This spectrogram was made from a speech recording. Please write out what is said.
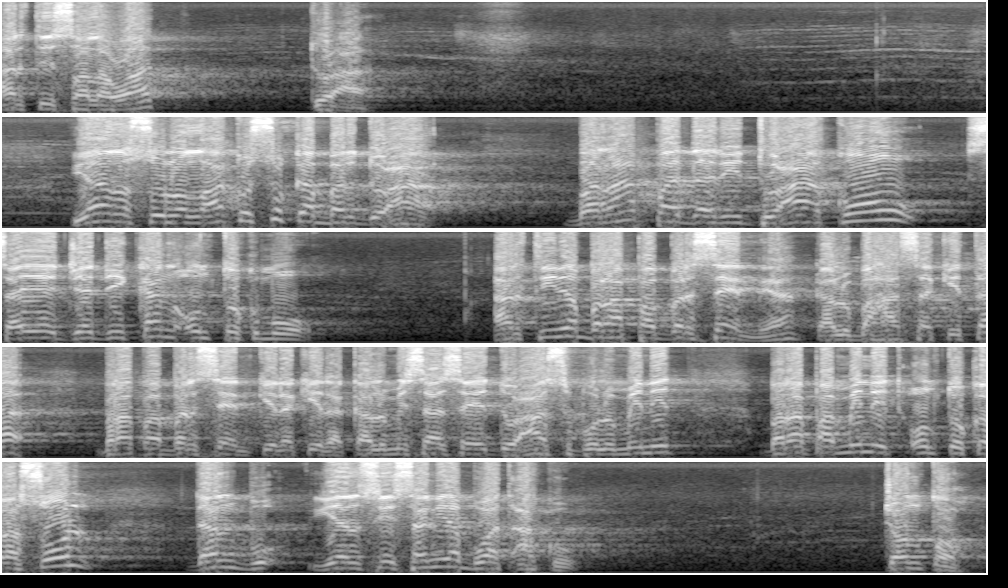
Arti salawat doa. Ya Rasulullah aku suka berdoa Berapa dari doaku Saya jadikan untukmu? Artinya berapa persen ya? Kalau bahasa kita Berapa persen kira-kira? Kalau misal saya doa 10 minit Berapa minit untuk Rasul Dan bu, yang sisanya buat aku? Contoh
